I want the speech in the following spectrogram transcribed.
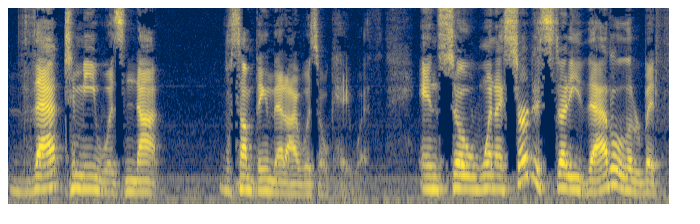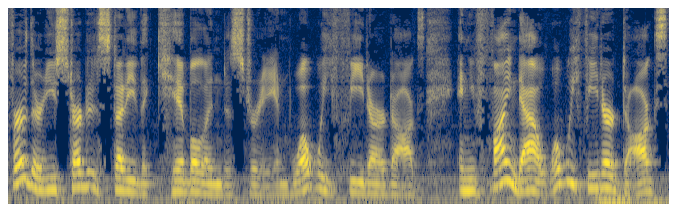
that to me was not something that I was okay with. And so when I started to study that a little bit further, you started to study the kibble industry and what we feed our dogs. And you find out what we feed our dogs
